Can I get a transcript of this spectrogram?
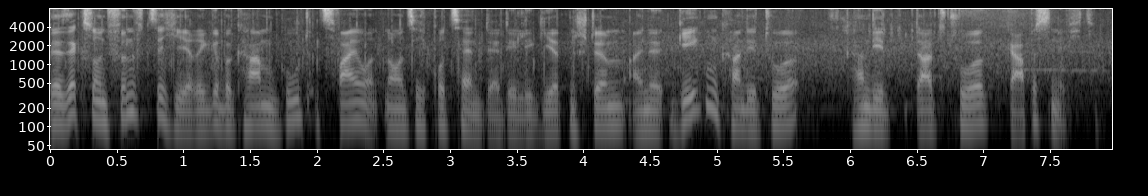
Der 56-Jährige bekam gut 92 Prozent der delegierten Stimmen. Eine Gegenkandidatur Kandidatur gab es nicht.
